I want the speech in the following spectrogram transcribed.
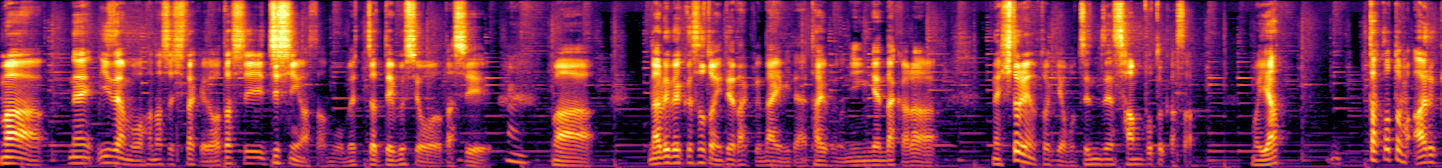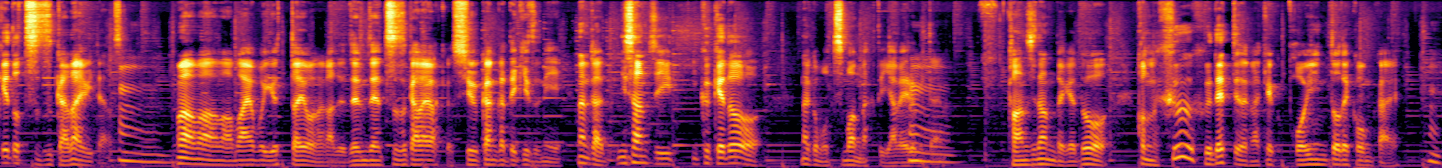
まあね以前もお話ししたけど私自身はさもうめっちゃデブ症だしうん。まあなるべく外に出たくないみたいなタイプの人間だから、ね、一人の時はもう全然散歩とかさもうやったこともあるけど続かないみたいなさ、うんまあまあまあ前も言ったような感じで全然続かないわけよ習慣ができずに。なんか23日行くけどなんかもうつまんなくてやめるみたいな感じなんだけど、この夫婦でっていうのが結構ポイントで今回、うん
